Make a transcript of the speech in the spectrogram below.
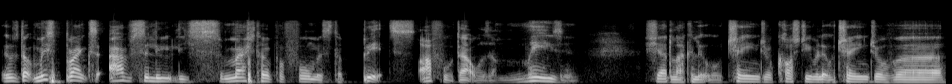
It was dope. Ms Banks absolutely smashed her performance to bits. I thought that was amazing. She had like a little change of costume, a little change of uh,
